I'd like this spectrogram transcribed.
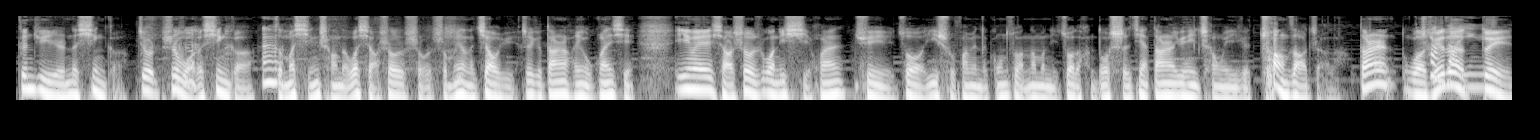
根据人的性格，就是我的性格 怎么形成的。我小时候受什么样的教育，这个当然很有关系。因为小时候，如果你喜欢去做艺术方面的工作，那么你做的很多实践，当然愿意成为一个创造者了。当然，我觉得对，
